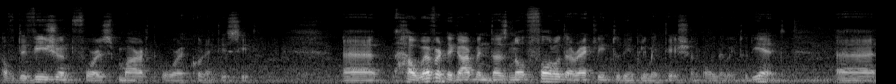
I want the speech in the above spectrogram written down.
of the vision for a smart or a connected city. Uh, however, the government does not follow directly into the implementation all the way to the end. Uh,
